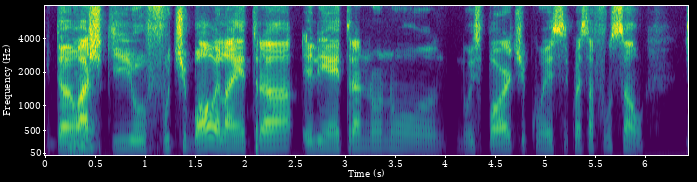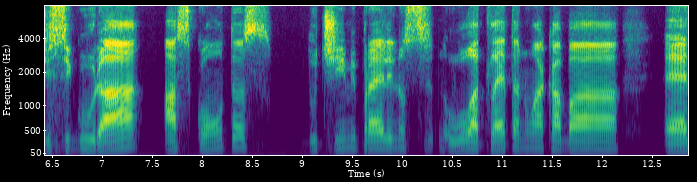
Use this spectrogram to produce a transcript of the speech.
Então eu acho que o futebol ela entra, ele entra no, no, no esporte com, esse, com essa função de segurar as contas do time para ele não, o atleta não acabar é,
